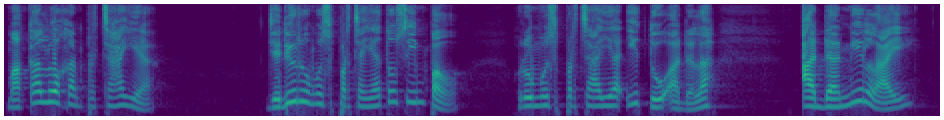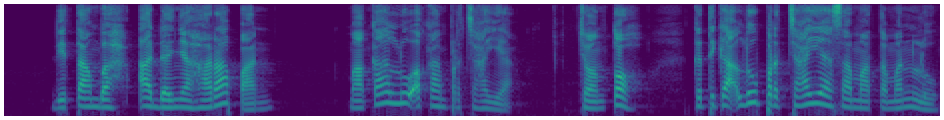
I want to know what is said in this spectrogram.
maka lu akan percaya. Jadi rumus percaya itu simple. Rumus percaya itu adalah ada nilai ditambah adanya harapan, maka lu akan percaya. Contoh, ketika lu percaya sama teman lu.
